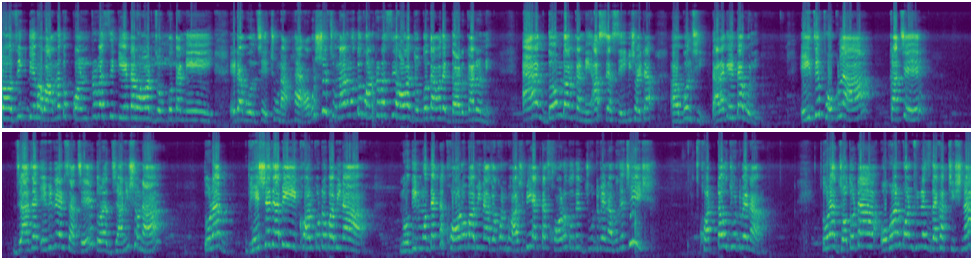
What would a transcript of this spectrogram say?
লজিক দিয়ে ভাবো। আমরা তো কন্ট্রোভার্সি ক্রিয়েটার হওয়ার যোগ্যতা নেই, এটা বলছে চুনা। হ্যাঁ অবশ্যই চুনার মতো কন্ট্রোভার্সি হওয়ার যোগ্যতা আমাদের দরকারও নেই। একদম দরকার নেই। আস্তে আস্তে, এই বিষয়টা বলছি। তার আগে এটা বলি। এই যে ফোকলা কাছে যা যা এভিডেন্স আছে, তোরা জানিসও না তোরা ভেসে যাবি, খড়কুটো পাবি না। নদীর মধ্যে একটা খড়ও পাবি না, যখন ভাসবি একটা খড়ও তোদের জুটবে না, বুঝেছিস? খড়টাও জুটবে না। তোরা যতটা ওভার কনফিডেন্স দেখাচ্ছিস না,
